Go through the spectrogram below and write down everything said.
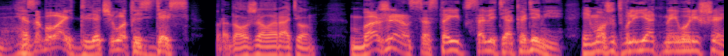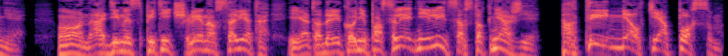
«Не забывай, для чего ты здесь!» — продолжал орать он. «Бажен состоит в Совете Академии и может влиять на его решение. Он один из пяти членов Совета, и это далеко не последние лица в Стокняжье. А ты, мелкий опоссум,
